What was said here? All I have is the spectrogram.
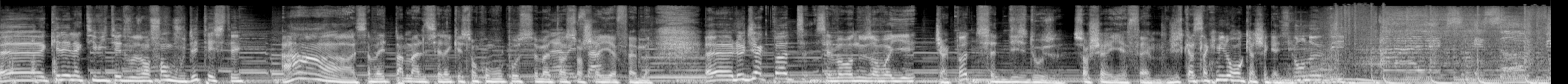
Euh, quelle est l'activité de vos enfants que vous détestez Ah, ça va être pas mal, c'est la question qu'on vous pose ce matin Ah oui, sur. Chéri FM. Euh, le jackpot, c'est le moment de nous envoyer jackpot 7 10 12 sur Chéri FM. Jusqu'à 5000 euros cash à gagner. On ne vit Alex et Sophie.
